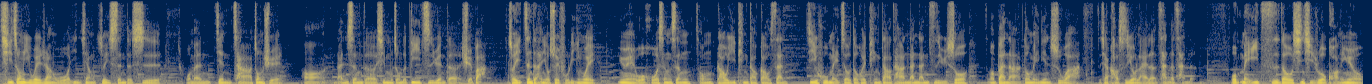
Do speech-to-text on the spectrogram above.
其中一位让我印象最深的是我们建差中学哦，男生的心目中的第一志愿的学霸，所以真的很有说服力，因为。因为我活生生从高一听到高三，几乎每周都会听到他喃喃自语说：“怎么办啊？都没念书啊！这下考试又来了，惨了惨了！”我每一次都欣喜若狂，因为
